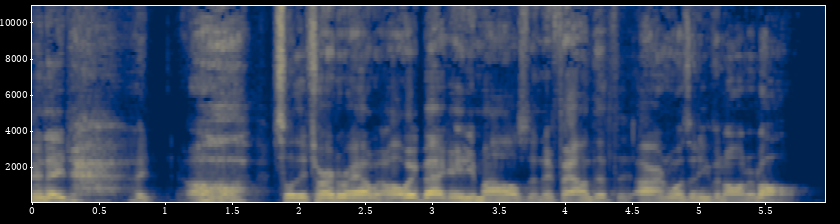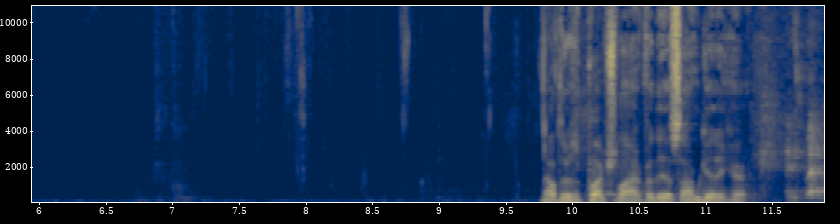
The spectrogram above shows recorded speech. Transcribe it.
And they'd, they'd, oh, so they turned around, went all the way back 80 miles, and they found that the iron wasn't even on at all. Now, there's a punchline for this, I'm getting here.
